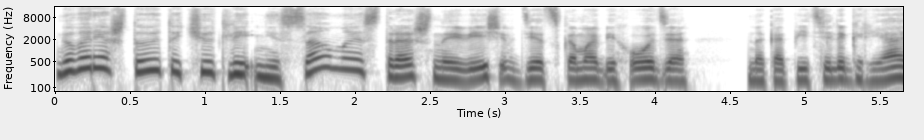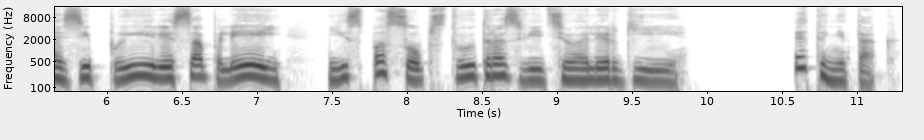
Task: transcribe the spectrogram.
говоря, что это чуть ли не самая страшная вещь в детском обиходе, накопители грязи, пыли, соплей и способствуют развитию аллергии. Это не так.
